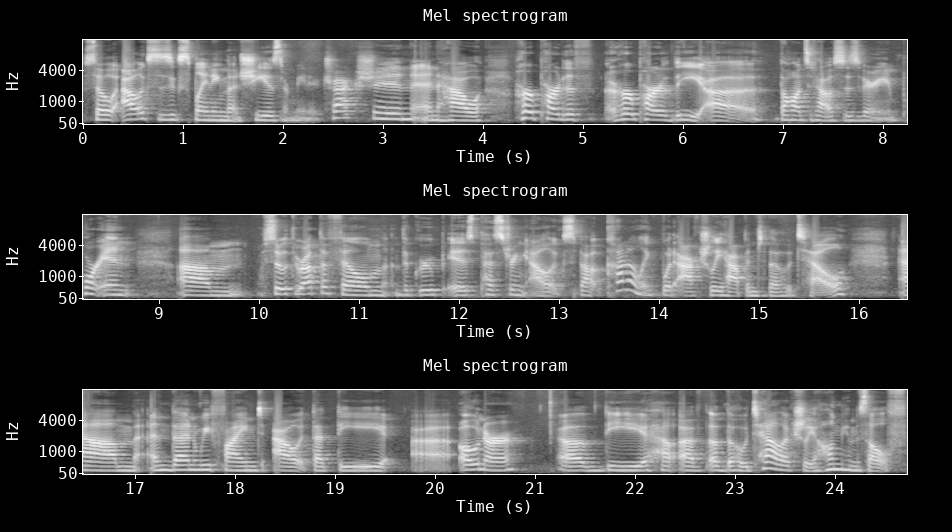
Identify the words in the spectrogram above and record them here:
So Alex is explaining that she is their main attraction and how her part of the her part of the uh, the haunted house is very important. Um, so throughout the film, the group is pestering Alex about kind of like what actually happened to the hotel. Um, and then we find out that the uh, owner of the of, of the hotel actually hung himself.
